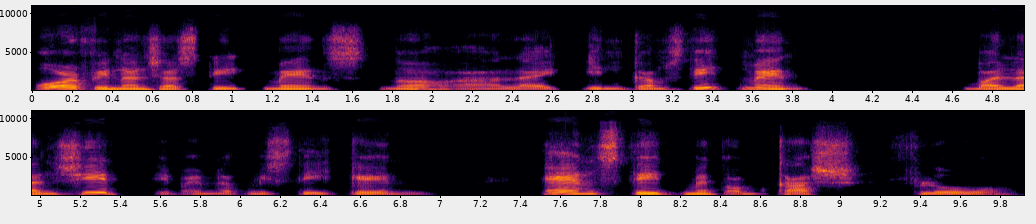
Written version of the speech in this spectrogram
or financial statements, no? Uh, like income statement, balance sheet, if I'm not mistaken, and statement of cash flow.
